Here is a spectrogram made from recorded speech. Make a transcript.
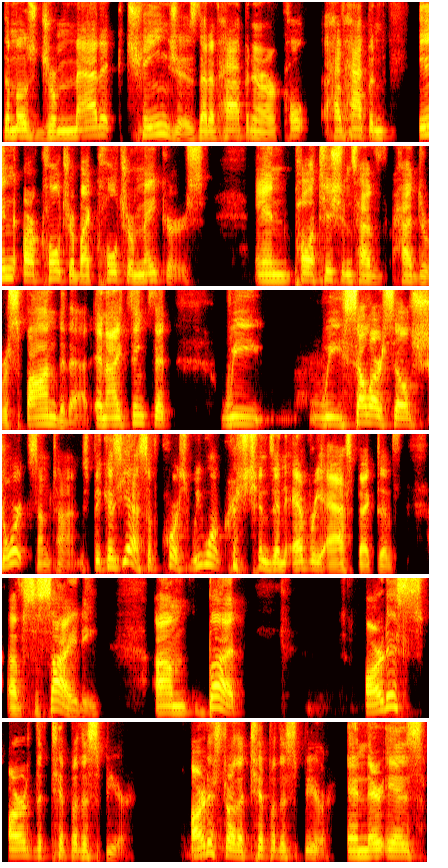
the most dramatic changes that have happened in our cult have happened in our culture by culture makers. And politicians have had to respond to that. And i think that we we sell ourselves short sometimes because yes of course we want christians in every aspect of of society. Um, but artists are the tip of the spear. Artists are the tip of the spear. And there is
